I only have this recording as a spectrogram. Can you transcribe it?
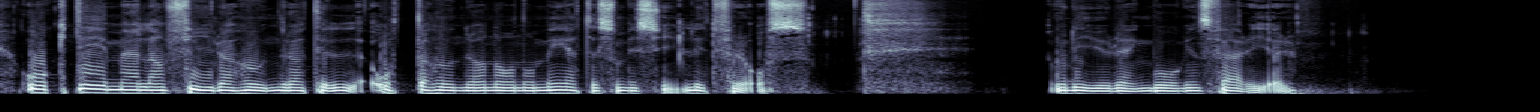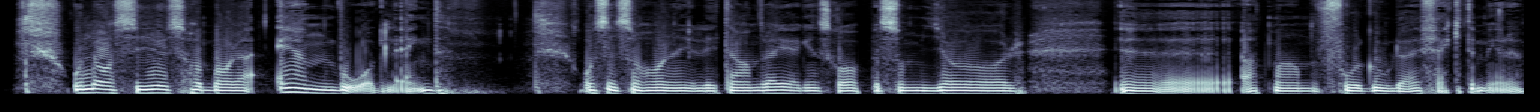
Och det är mellan 400 till 800 nanometer som är synligt för oss. Och det är ju regnbågens färger. Och laserljus har bara en våglängd. Och sen så har den ju lite andra egenskaper som gör eh, att man får goda effekter med det.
